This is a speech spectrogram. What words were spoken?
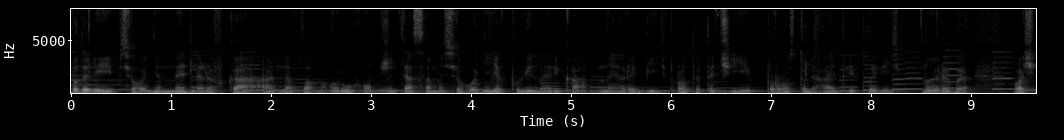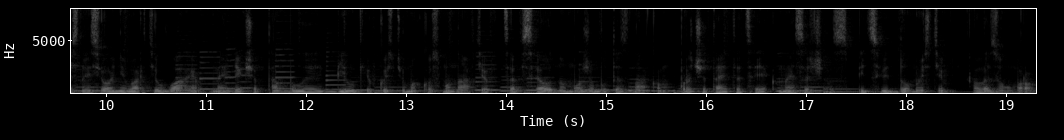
Водолій, сьогодні не для ривка, а для плавного руху. Життя саме сьогодні як повільна ріка. Не гребіть проти течії, просто лягайте і пливіть. Ну і риби, ваші сни сьогодні варті уваги, навіть якщо там були білки в костюмах космонавтів, це все одно може бути знаком. Прочитайте це як меседж з підсвідомості, але з гумором.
